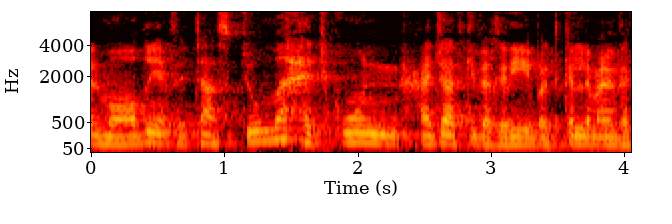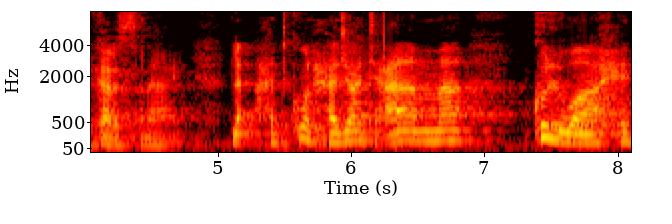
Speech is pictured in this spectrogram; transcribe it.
المواضيع في ال task 2 ما حتكون حاجات كذا غريبة تتكلم عن الذكاء الصناعي لا حتكون حاجات عامة كل واحد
